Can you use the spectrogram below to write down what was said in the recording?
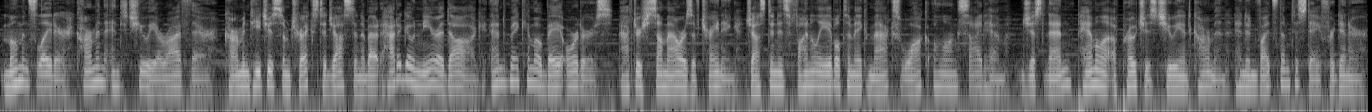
Moments later, Carmen and Chuy arrive there. Carmen teaches some tricks to Justin about how to go near a dog and make him obey orders. After some hours of training, Justin is finally able to make Max walk alongside him. Just then, Pamela approaches Chuy and Carmen and invites them to stay for dinner.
